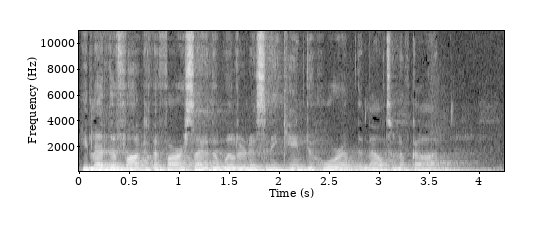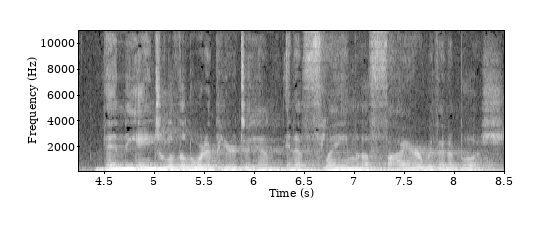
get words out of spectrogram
He led the flock to the far side of the wilderness, and he came to Horeb, the mountain of God. Then the angel of the Lord appeared to him in a flame of fire within a bush.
